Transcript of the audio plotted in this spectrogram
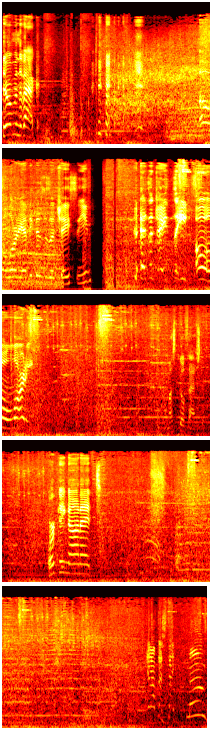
Throw him in the back. oh lordy, I think this is a chase scene. It's a chase scene. Oh lordy, Must go faster. working on it. Get off the stick! Move!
